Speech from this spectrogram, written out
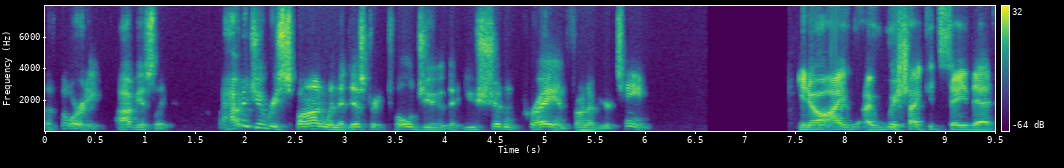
authority obviously. How did you respond when the district told you that you shouldn't pray in front of your team? You know i i wish i could say that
